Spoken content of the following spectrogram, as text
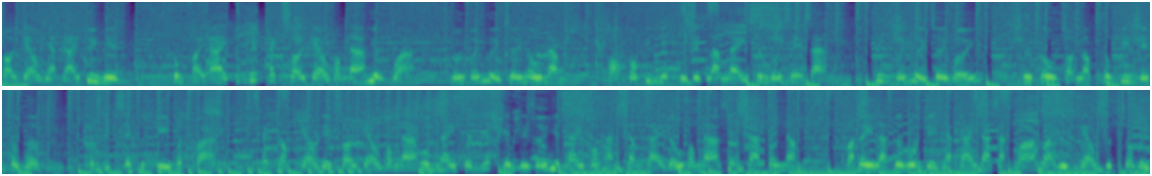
Soi kèo nhà cái tuy nhiên, không phải ai cũng biết cách soi kèo bóng đá hiệu quả. Đối với người chơi lâu năm, họ có kinh nghiệm thì việc làm này tương đối dễ dàng. Nhưng với người chơi mới, từ khâu chọn lọc thông tin đến tổng hợp, phân tích sẽ cực kỳ vất vả. Cách đọc kèo để soi kèo bóng đá hôm nay chuẩn nhất trên thế giới hiện nay có hàng trăm giải đấu bóng đá diễn ra quanh năm, và đây là cơ hội để nhà cái đa dạng hóa loại hình kèo cực cho mình.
